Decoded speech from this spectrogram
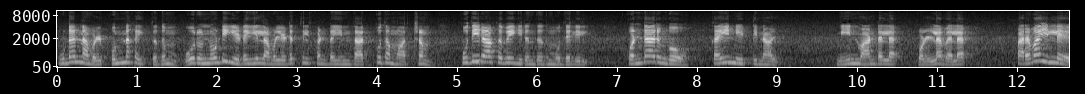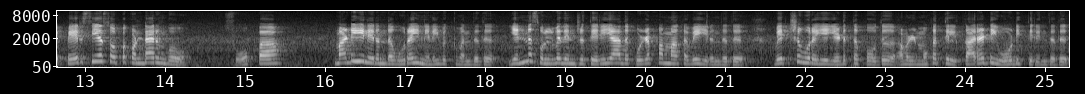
உடன் அவள் புன்னகைத்ததும் ஒரு நொடி இடையில் அவளிடத்தில் கண்ட இந்த அற்புத மாற்றம் புதிராகவே இருந்தது முதலில். கொண்டாருங்கோ கை நீட்டினாள். மீன் வாண்டல கொள்ள வெலை. பரவாயில்லை பேர்சியா சோப்பை கொண்டாருங்கோ. சோப்பா? மடியில் இருந்த உரை நினைவுக்கு வந்தது. என்ன சொல்வதென்று தெரியாத குழப்பமாகவே இருந்தது. வெற்று உரையை எடுத்தபோது அவள் முகத்தில் கரடி ஓடித் திரிந்தது.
